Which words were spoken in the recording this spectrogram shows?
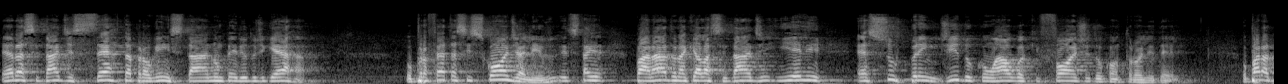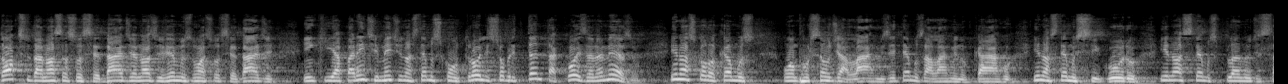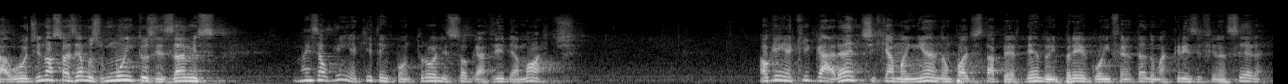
Era a cidade certa para alguém estar num período de guerra. O profeta se esconde ali, ele está parado naquela cidade e ele é surpreendido com algo que foge do controle dele. O paradoxo da nossa sociedade é nós vivemos numa sociedade em que aparentemente nós temos controle sobre tanta coisa, não é mesmo? E nós colocamos uma porção de alarmes, e temos alarme no carro, e nós temos seguro, e nós temos plano de saúde, e nós fazemos muitos exames. Mas alguém aqui tem controle sobre a vida e a morte? Alguém aqui garante que amanhã não pode estar perdendo o emprego ou enfrentando uma crise financeira?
